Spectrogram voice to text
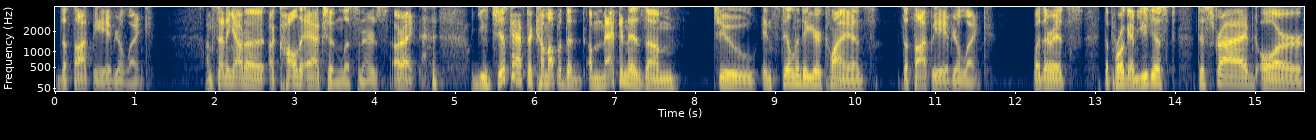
the thought behavior link. I'm sending out a, a call to action, listeners. All right. You just have to come up with a, a mechanism to instill into your clients the thought behavior link, whether it's the program you just described or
